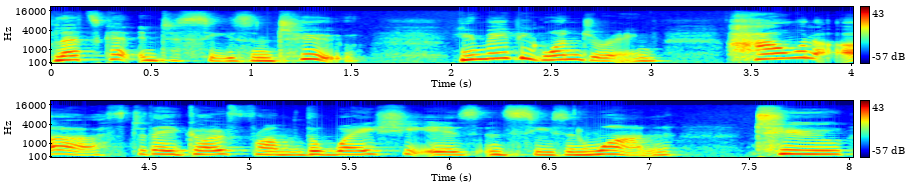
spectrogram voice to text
let's get into season two. You may be wondering, how on earth do they go from the way she is in season one to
